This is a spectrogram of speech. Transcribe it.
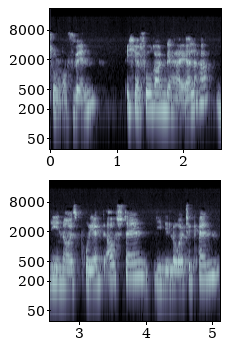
schon auf wenn, ich hervorragende HRler habe, die ein neues Projekt aufstellen, die die Leute kennen,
